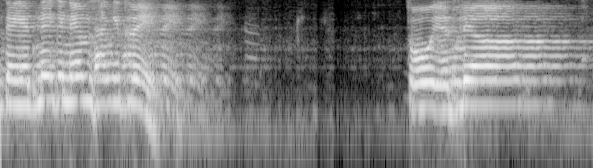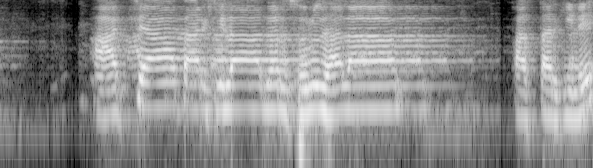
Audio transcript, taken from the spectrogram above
त्या यज्ञाचे नियम सांगितले. तो यज्ञ आजच्या तारखेला जर सुरू झाला पाच तारखेले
